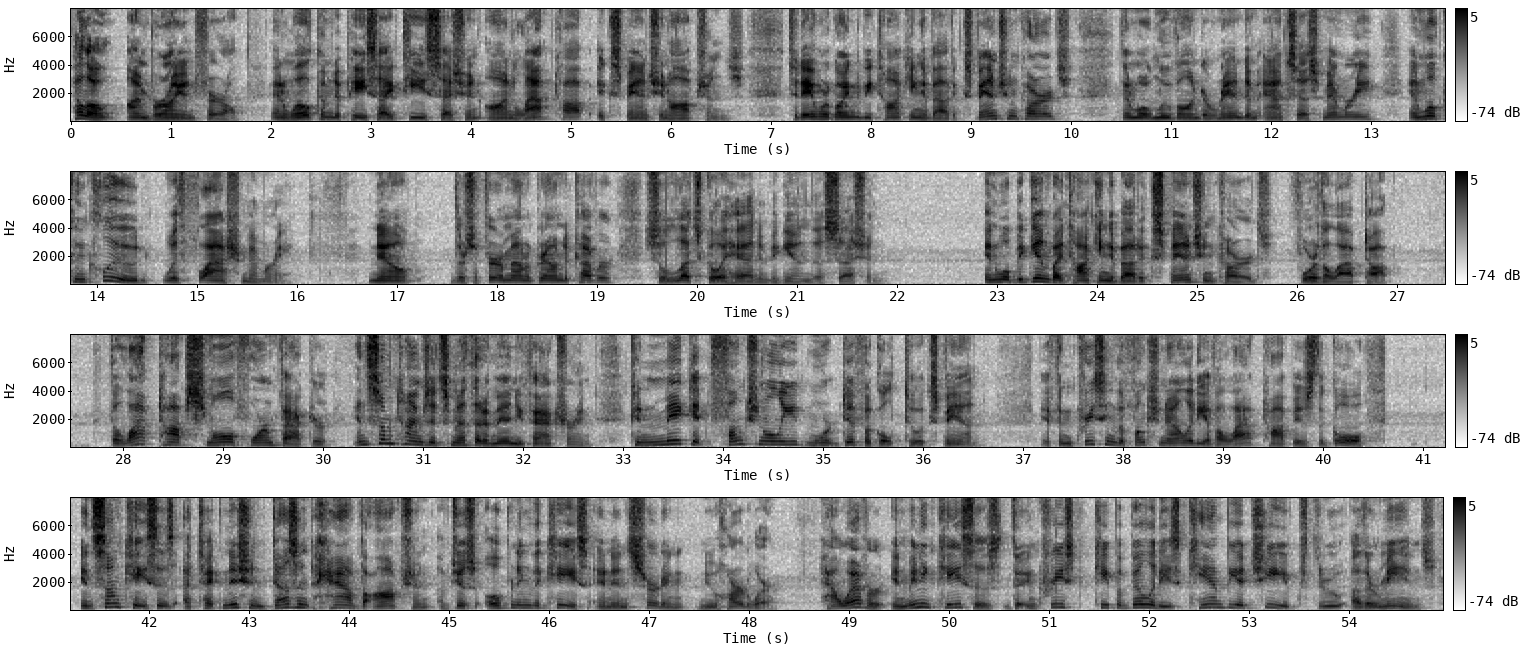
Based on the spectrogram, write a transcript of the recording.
Hello, I'm Brian Farrell, and welcome to PACE IT's session on laptop expansion options. Today we're going to be talking about expansion cards, then we'll move on to random access memory, and we'll conclude with flash memory. Now, there's a fair amount of ground to cover, so let's go ahead and begin this session. And we'll begin by talking about expansion cards for the laptop. The laptop's small form factor and sometimes its method of manufacturing can make it functionally more difficult to expand. If increasing the functionality of a laptop is the goal, in some cases, a technician doesn't have the option of just opening the case and inserting new hardware. However, in many cases, the increased capabilities can be achieved through other means.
